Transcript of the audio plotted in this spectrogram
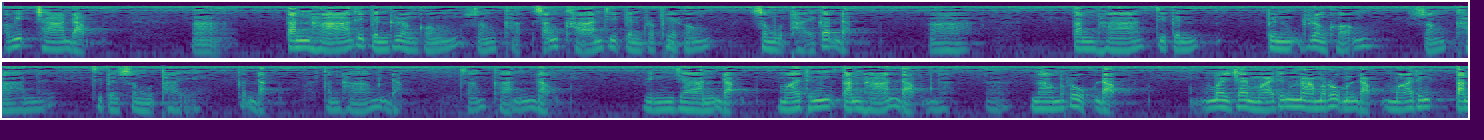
อวิชชาดับตัณหาที่เป็นเรื่องของสังขสังขารที่เป็นประเภทของสมุทัยก็ดับตัณหาที่เป็นเป็นเรื่องของสังขารที่เป็นสมุทัยก็ดับ ตัณหามันดับ สังขารดับ วิญญาณดับ หมายถึงตัณหาดับนะนามรูปดับ ไม่ใช่หมายถึงนามรูปมันดับ หมายถึงตัณ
